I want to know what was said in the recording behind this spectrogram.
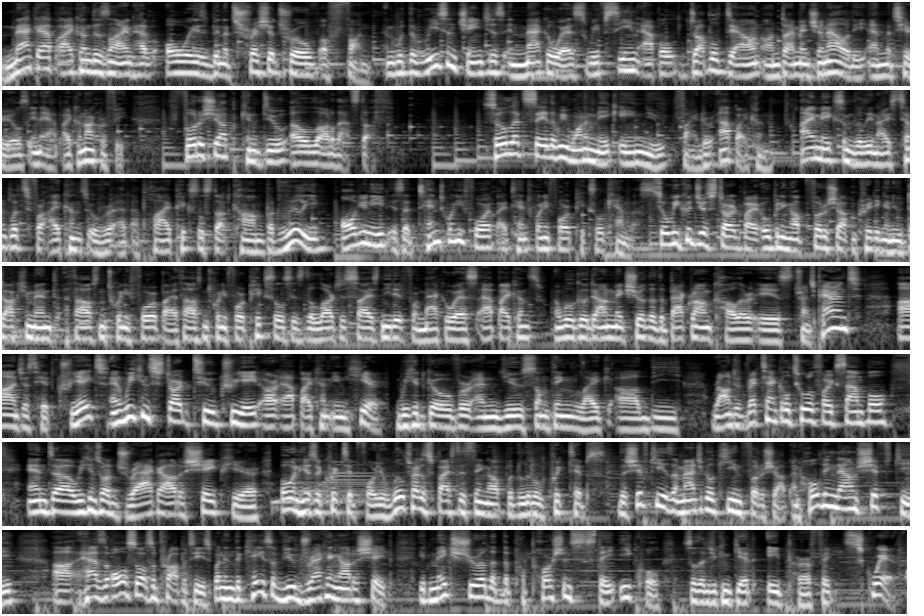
Mac app icon design have always been a treasure trove of fun, and with the recent changes in macOS, we've seen Apple double down on dimensionality and materials in app iconography. Photoshop can do a lot of that stuff. So let's say that we want to make a new Finder app icon. I make some really nice templates for icons over at applypixels.com, but really all you need is a 1024 by 1024 pixel canvas. So we could just start by opening up Photoshop and creating a new document. 1024 by 1024 pixels is the largest size needed for macOS app icons. And we'll go down and make sure that the background color is transparent uh, just hit create and we can start to create our app icon in here. We could go over and use something like uh, the rounded rectangle tool, for example, and uh, we can sort of drag out a shape here. Oh, and here's a quick tip for you. We'll try to spice this thing up with little quick tips. The shift key is a magical key in Photoshop and holding down shift key uh, has all sorts of properties, but in the case of you dragging out a shape, it makes sure that the proportions stay equal so that you can get a perfect square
